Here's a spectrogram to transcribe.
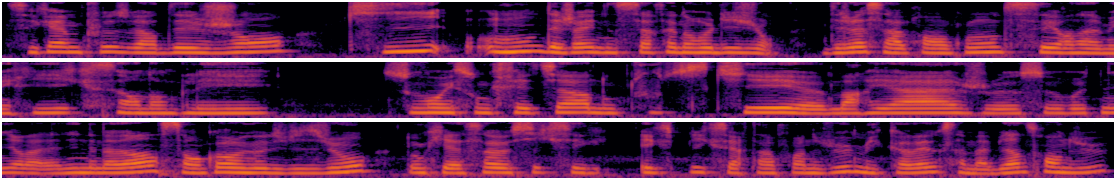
c'est quand même plus vers des gens qui ont déjà une certaine religion. Déjà, ça à prendre en compte, c'est en Amérique, c'est en anglais, souvent ils sont chrétiens, donc tout ce qui est euh, mariage, euh, se retenir, nanana, c'est encore une autre vision. Donc il y a ça aussi qui explique certains points de vue, mais quand même ça m'a bien tendu.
